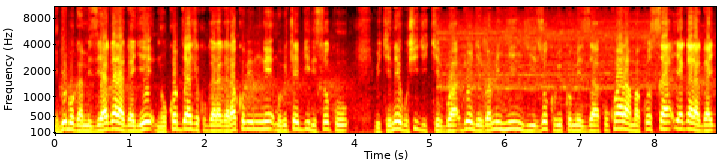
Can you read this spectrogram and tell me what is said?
Indi mbogamizi yagaragaye ni uko byaje kugaragara ko bimwe mu bice by'iri soko bikeneye gushyigikirwa byongerwamo inkingi zo kubikomeza kuko hari amakosa yagaragaye.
